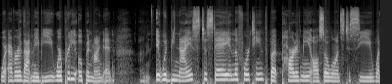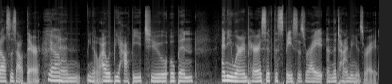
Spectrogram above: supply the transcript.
wherever that may be, we're pretty open minded. Um, it would be nice to stay in the 14th, but part of me also wants to see what else is out there. Yeah. And, you know, I would be happy to open anywhere in Paris if the space is right and the timing is right.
